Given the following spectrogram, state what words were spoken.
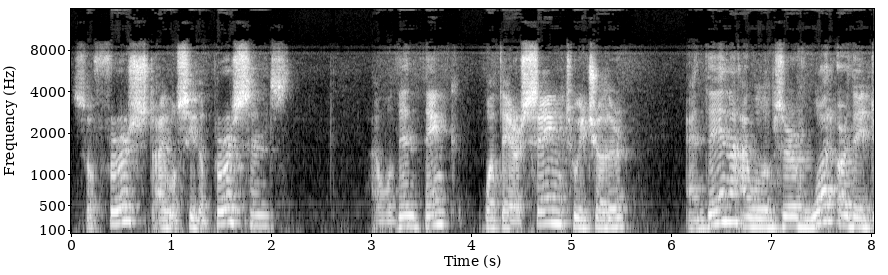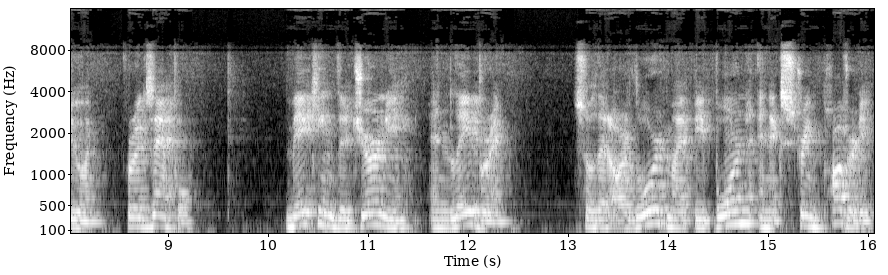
So, first, I will see the persons, I will then think what they are saying to each other, and then I will observe what are they doing. For example, making the journey and laboring so that our Lord might be born in extreme poverty,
